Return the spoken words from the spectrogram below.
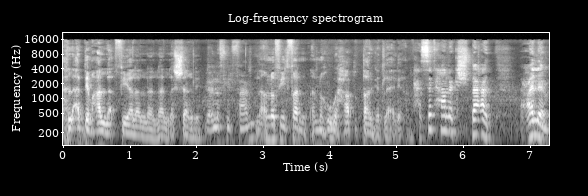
هالقد معلق فيها لل- لل- للشغلة. لأنه في الفن؟ لأنه في الفن انه هو حاطط ال target لإلي أنا. حسيت حالك شبعت علم؟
